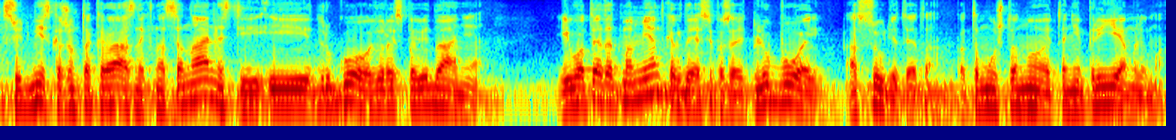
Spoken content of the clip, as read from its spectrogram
с людьми, скажем так, разных национальностей и другого вероисповедания. И вот этот момент, когда, если посмотреть, любой осудит это, потому что, ну, это неприемлемо.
